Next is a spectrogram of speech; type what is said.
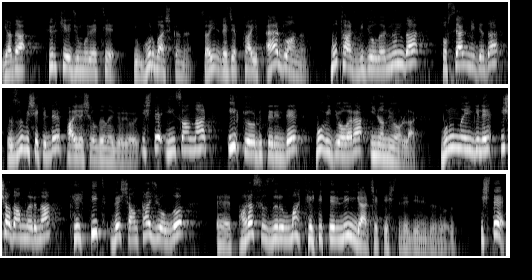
ya da Türkiye Cumhuriyeti Cumhurbaşkanı Sayın Recep Tayyip Erdoğan'ın bu tarz videolarının da sosyal medyada hızlı bir şekilde paylaşıldığını görüyoruz. İşte insanlar ilk gördüklerinde bu videolara inanıyorlar. Bununla ilgili iş adamlarına tehdit ve şantaj yollu e, para sızdırılma tehditlerinin gerçekleştirildiğini görüyoruz. İşte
